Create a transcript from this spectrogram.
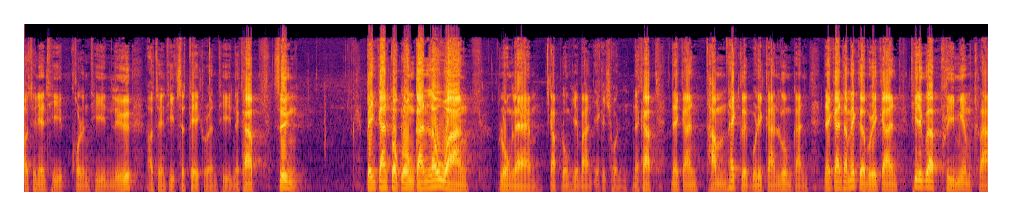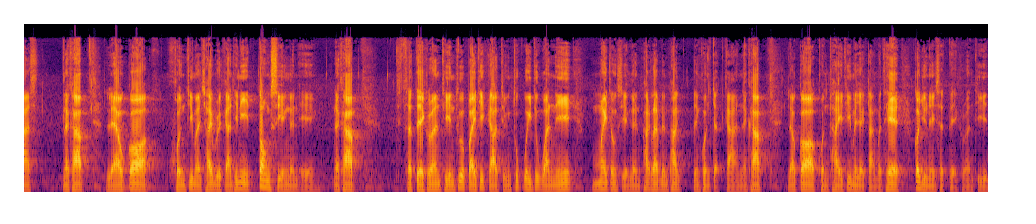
alternative quarantine หรือ alternative state quarantine นะครับ ซึ่งเป็นการตกลงกันระหว่างโรงแรมกับโรงพยาบาลเอกชนนะครับ ในการทำให้เกิดบริการร่วมกัน ในการทำให้เกิดบริการที่เรียกว่า premium class นะครับแล้วก็ คนที่มาใช้บริการที่นี่ต้องเสียเงินเองนะครับสเตทควอนตีนทั่วไปที่กล่าวถึงทุกวีทุกวันนี้ไม่ต้องเสียเงินภาครัฐเป็นภาคเป็นคนจัดการนะครับ แล้วก็คนไทยที่มาจากต่างประเทศก็อยู่ในสเตทควอนตีน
